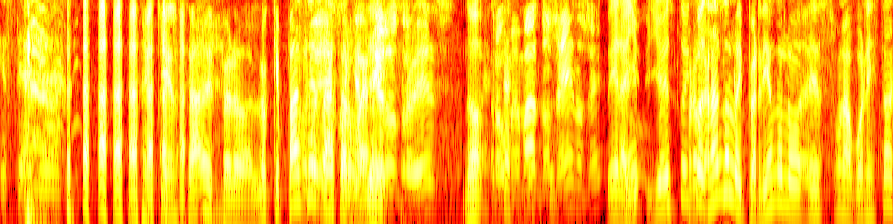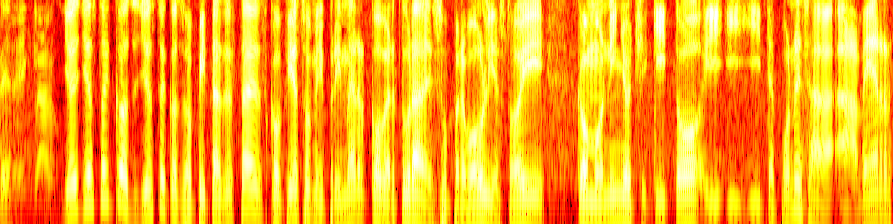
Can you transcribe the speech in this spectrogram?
Este año Quién sabe, pero lo que pase Pues va a estar bueno. otra vez? No. Más, no sé, no sé. Mira, yo, yo estoy Pero con, ganándolo y perdiéndolo es una buena historia. Sí, claro. yo, yo estoy con, yo estoy con sopitas. Esta es, confieso, mi primer cobertura de Super Bowl y estoy como niño chiquito y, y- y te pones a, a ver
